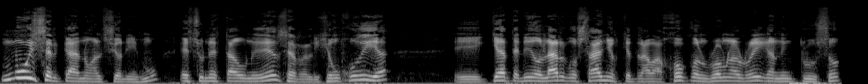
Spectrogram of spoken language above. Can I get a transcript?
muy cercano al sionismo, es un estadounidense de religión judía, eh, que ha tenido largos años, que trabajó con Ronald Reagan incluso,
